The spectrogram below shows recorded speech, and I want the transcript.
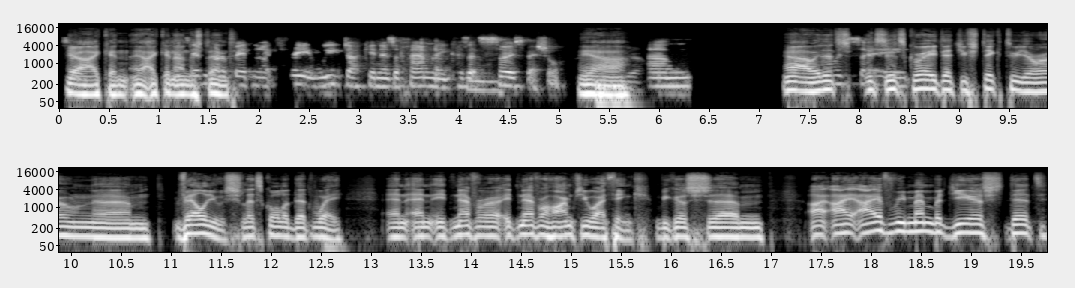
so Yeah, I can. Yeah, I can if it's ever understand. got a bed night free, we duck in as a family because it's Mm. so special. Yeah, Um, yeah, but it's it's it's great that you stick to your own um, values. Let's call it that way, and and it never it never harmed you. I think because um, I, I I have remembered years that.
